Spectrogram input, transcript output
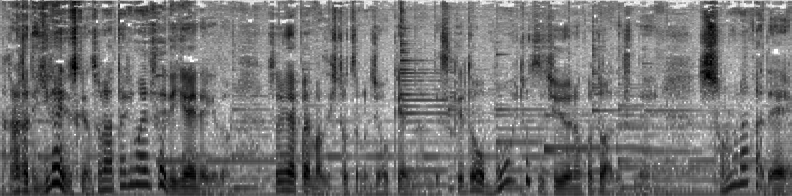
なかなかできないんですけどその当たり前さえできないんだけどそれがやっぱりまず一つの条件なんですけどもう一つ重要なことはですねその中で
